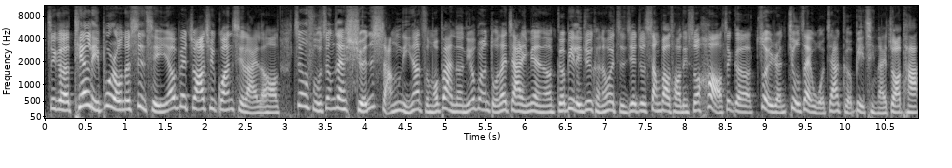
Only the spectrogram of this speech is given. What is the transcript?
这个天理不容的事情，要被抓去关起来了哈。政府正在悬赏你，那怎么办呢？你又不能躲在家里面，然后隔壁邻居可能会直接就上报朝廷说，哈，这个罪人就在我家隔壁，请来抓他。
